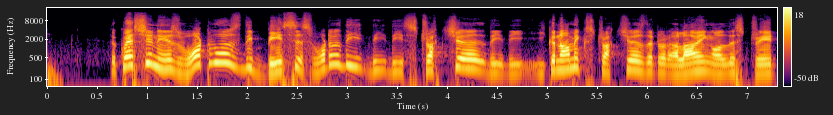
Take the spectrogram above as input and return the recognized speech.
the question is what was the basis, what are the, the, the structure, the, the economic structures that were allowing all this trade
